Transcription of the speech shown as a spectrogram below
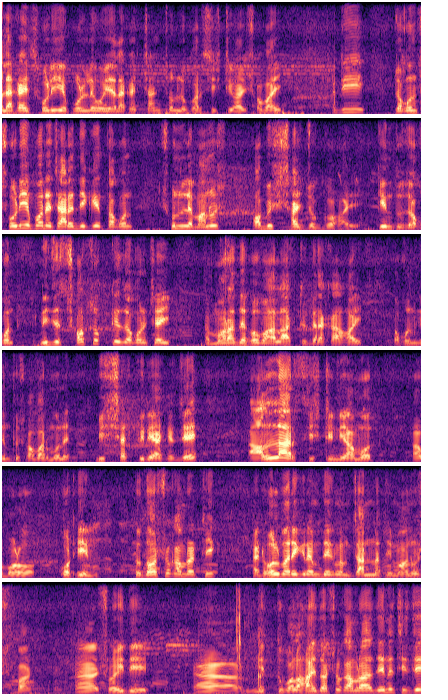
এলাকায় ছড়িয়ে পড়লে ওই এলাকায় চাঞ্চল্যকর সৃষ্টি হয়। সবাই এটি যখন ছড়িয়ে পড়ে চারিদিকে, তখন শুনলে মানুষ অবিশ্বাসযোগ্য হয়। কিন্তু যখন নিজের সচককে যখন সেই মরাদেহ বা লাশটি দেখা হয়, তখন কিন্তু সবার মনে বিশ্বাস ফিরে আসে যে আল্লাহর সৃষ্টি নিয়ামত বড় কঠিন। তো দর্শক, আমরা ঠিক ঢোলমারি গ্রাম দেখলাম, জান্নাতি মানুষ বা শহীদি মৃত্যু বলা হয়। দর্শক, আমরা জেনেছি যে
